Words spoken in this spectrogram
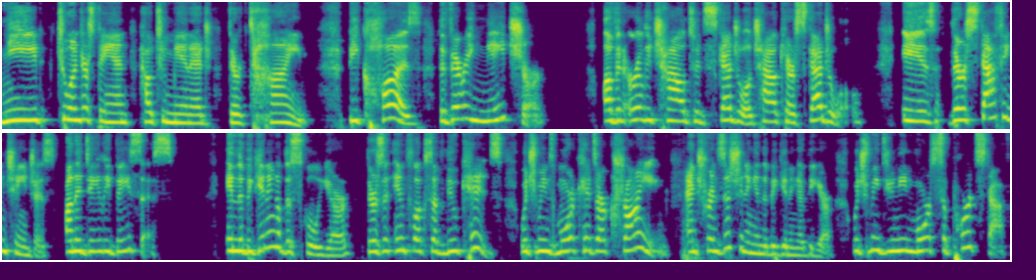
need to understand how to manage their time because the very nature of an early childhood schedule, a childcare schedule, is their staffing changes on a daily basis. In the beginning of the school year, there's an influx of new kids, which means more kids are crying and transitioning in the beginning of the year, which means you need more support staff,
